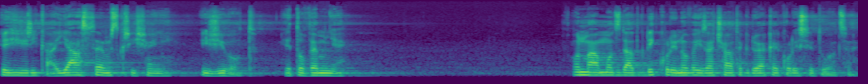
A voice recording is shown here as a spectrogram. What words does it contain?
Ježíš říká, já jsem vzkříšení i život. Je to ve mně. On má moc dát kdykoliv nový začátek do jakékoliv situace.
